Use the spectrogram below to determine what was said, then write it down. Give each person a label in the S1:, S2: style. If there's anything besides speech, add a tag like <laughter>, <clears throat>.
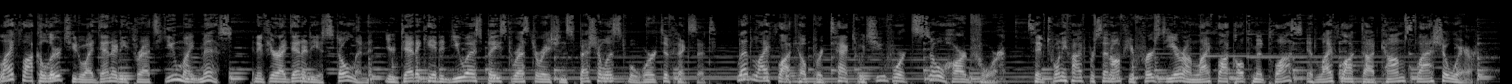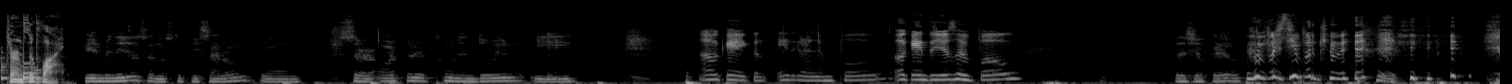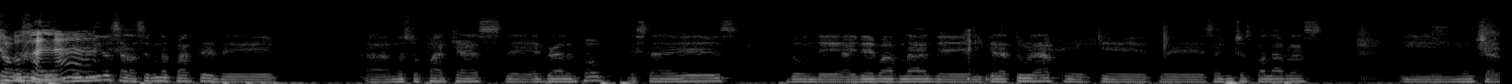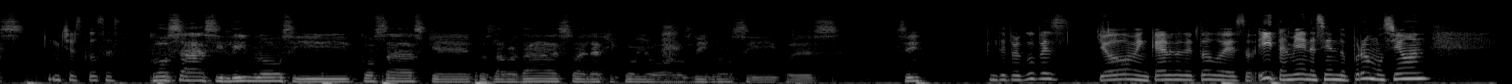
S1: LifeLock alerts you to identity threats you might miss. And if your identity is stolen, your dedicated U.S.-based restoration specialist will work to fix it. Let LifeLock help protect what you've worked so hard for. Save 25% off your first year on LifeLock Ultimate Plus at LifeLock.com slash aware. Terms apply.
S2: Bienvenidos a nuestro pizarrón con Sir Arthur Conan Doyle y...
S3: Ok, con Edgar Allan Poe. Ok, entonces yo soy Poe.
S2: Pues yo creo. <laughs>
S3: pues sí, porque me... <laughs>
S2: No, bueno,
S3: Ojalá.
S2: bienvenidos a la segunda parte de nuestro podcast de Edgar Allan Poe. Esta es donde Aide va a hablar de <laughs> literatura porque pues hay muchas palabras y muchas
S3: Muchas cosas.
S2: cosas y libros y cosas que pues la verdad estoy alérgico yo a los libros y pues sí,
S3: No te preocupes, yo me encargo de todo eso. Y también haciendo promoción.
